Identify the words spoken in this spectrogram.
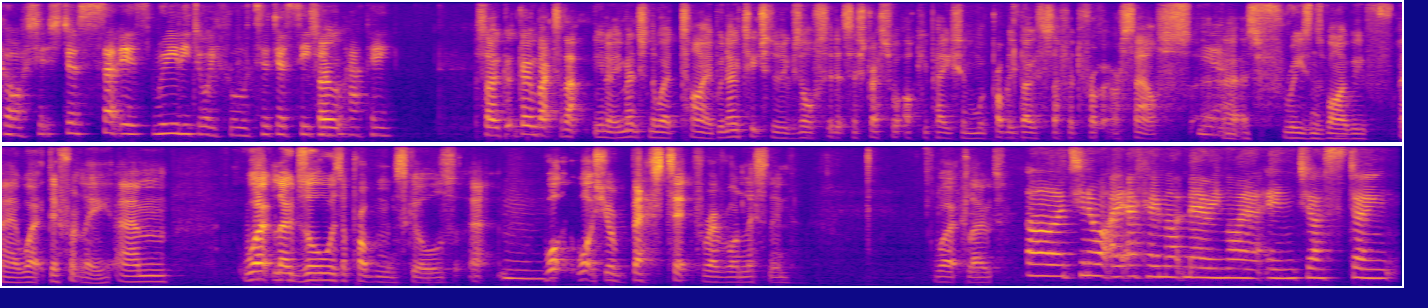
gosh, it's just so, it's really joyful to just see so, people happy. So going back to that, you know, you mentioned the word tired. We know teachers are exhausted. It's a stressful occupation. We've probably both suffered from it ourselves yeah. uh, as reasons why we've uh, worked differently. Um, workload's always a problem in schools. Uh, mm. What What's your best tip for everyone listening? Workload. Oh, do you know what? I echo Mary Myatt in just don't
